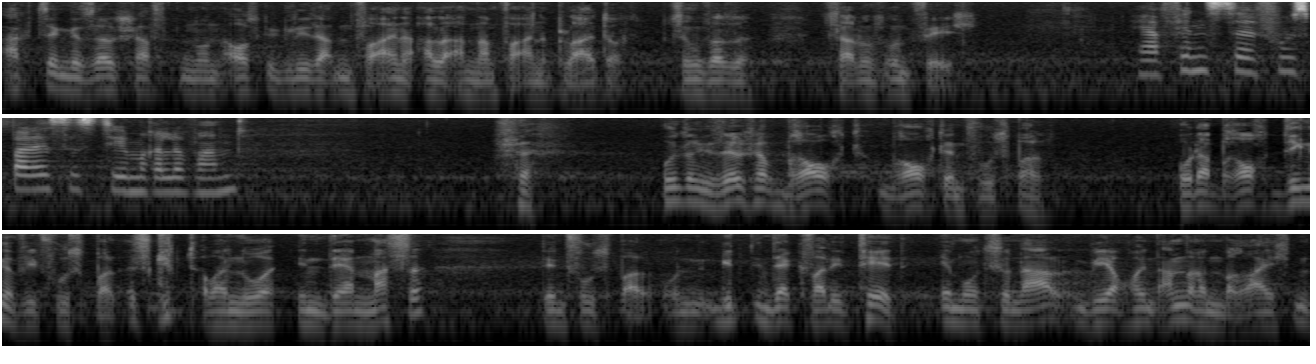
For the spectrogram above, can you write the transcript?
Aktiengesellschaften und ausgegliederten Vereine alle anderen Vereine pleite, beziehungsweise zahlungsunfähig. Ja, findest du Fußball ist systemrelevant? Unsere Gesellschaft braucht, braucht den Fußball. Oder braucht Dinge wie Fußball. Es gibt aber nur in der Masse den Fußball und gibt in der Qualität, emotional wie auch in anderen Bereichen,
